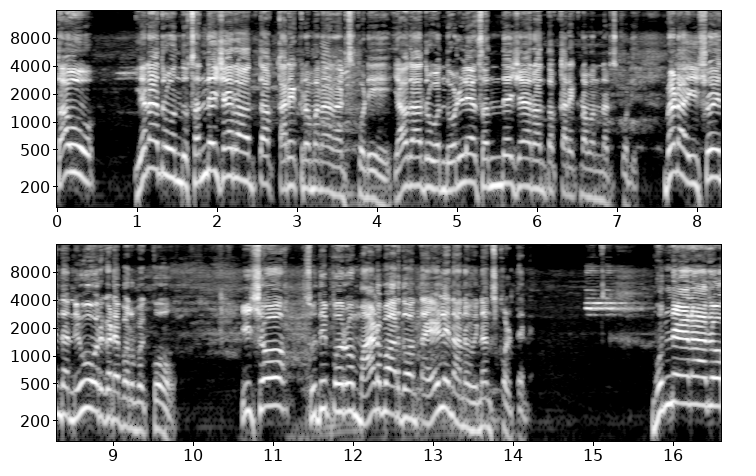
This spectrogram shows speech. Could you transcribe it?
ತಾವು ಏನಾದರೂ ಒಂದು ಸಂದೇಶ ಇರೋ ಅಂಥ ಕಾರ್ಯಕ್ರಮನ ನಡೆಸ್ಕೊಡಿ. ಯಾವುದಾದ್ರೂ ಒಂದು ಒಳ್ಳೆಯ ಸಂದೇಶ ಇರೋ ಅಂಥ ಕಾರ್ಯಕ್ರಮನ ನಡೆಸ್ಕೊಡಿ. ಬೇಡ, ಈ ಶೋಯಿಂದ ನೀವು ಹೊರಗಡೆ ಬರಬೇಕು. ಈ ಶೋ ಸುದೀಪ್ ಅವರು ಮಾಡಬಾರ್ದು ಅಂತ ಹೇಳಿ ನಾನು ವಿನಂತಿಸ್ಕೊಳ್ತೇನೆ ಮುಂದೆ ಏನಾದರೂ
